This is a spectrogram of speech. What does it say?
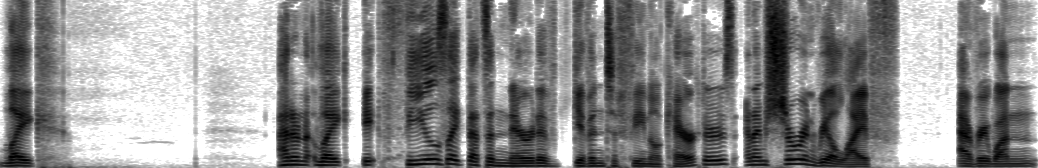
Like I don't know, like it feels like that's a narrative given to female characters, and I'm sure in real life everyone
